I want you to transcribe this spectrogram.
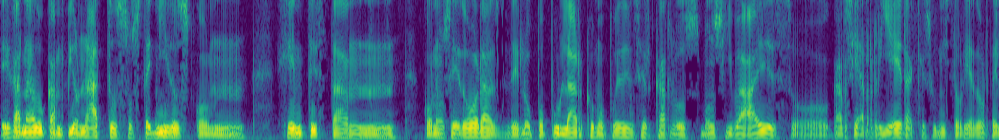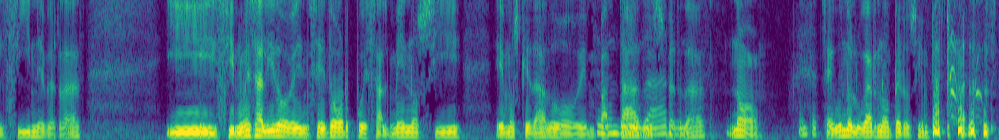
He ganado campeonatos sostenidos con gentes tan conocedoras de lo popular como pueden ser Carlos Monsiváis o García Riera, que es un historiador del cine, ¿verdad? y si no he salido vencedor, pues al menos sí hemos quedado empatados, ¿verdad? No, segundo lugar no, pero sí empatados,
